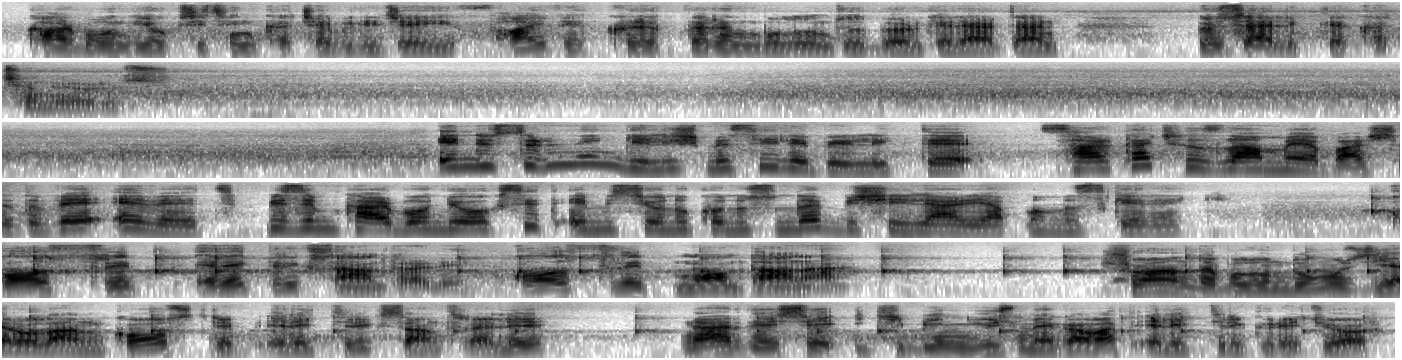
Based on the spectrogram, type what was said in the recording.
karbondioksitin kaçabileceği fay ve kırıkların bulunduğu bölgelerden özellikle kaçınıyoruz. Endüstrinin gelişmesiyle birlikte sarkaç hızlanmaya başladı ve evet bizim karbondioksit emisyonu konusunda bir şeyler yapmamız gerek. Cold Strip Elektrik Santrali, Cold Strip Montana. Şu anda bulunduğumuz yer olan Coal Strip Elektrik Santrali neredeyse 2100 megawatt elektrik üretiyor.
